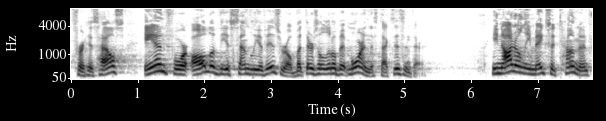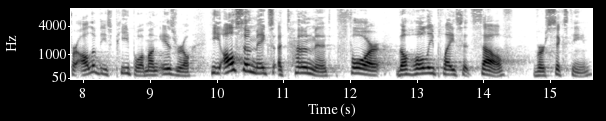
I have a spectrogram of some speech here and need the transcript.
for his house, and for all of the assembly of Israel. But there's a little bit more in this text, isn't there? He not only makes atonement for all of these people among Israel, he also makes atonement for the holy place itself, verse 16,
